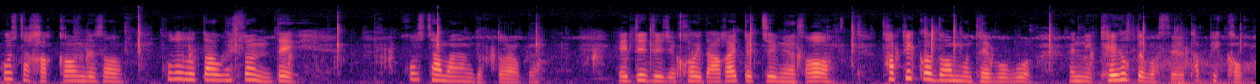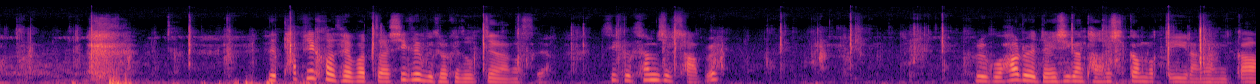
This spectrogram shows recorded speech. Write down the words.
코스타 가까운 데서 포도도 따고 했었는데 코스타만 한 게 없더라고요. 애들도 이제 거의 나갈 때쯤이어서 타피커도 한번 돼보고 아니 계속 돼봤어요 타피커. 근데 타피커 돼봤자 시급이 그렇게 높진 않았어요. 시급 34불? 그리고 하루에 4시간, 5시간밖에 일 안 하니까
